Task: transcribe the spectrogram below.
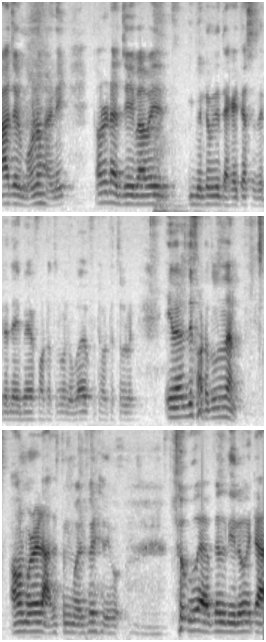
কাজের মনে হয় নাই। কারণ এটা যেভাবে ইভেন্টের মধ্যে দেখাইতে আসছে, যেটা এইভাবে ফটো তুলবেন, ওভাবে ফটো ফটো তুলবেন এইভাবে যদি ফটো তুলতে যান, আমার মনে হয় আগে তুমি মোবাইল ফিরে দেবো। তবুও অ্যাপেল দিল, এটা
